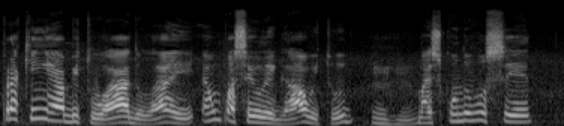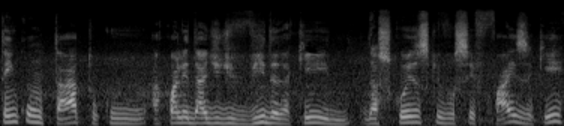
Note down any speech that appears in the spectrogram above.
Para quem é habituado lá, é um passeio legal e tudo, Uhum. mas quando você tem contato com a qualidade de vida daqui, das coisas que você faz aqui,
